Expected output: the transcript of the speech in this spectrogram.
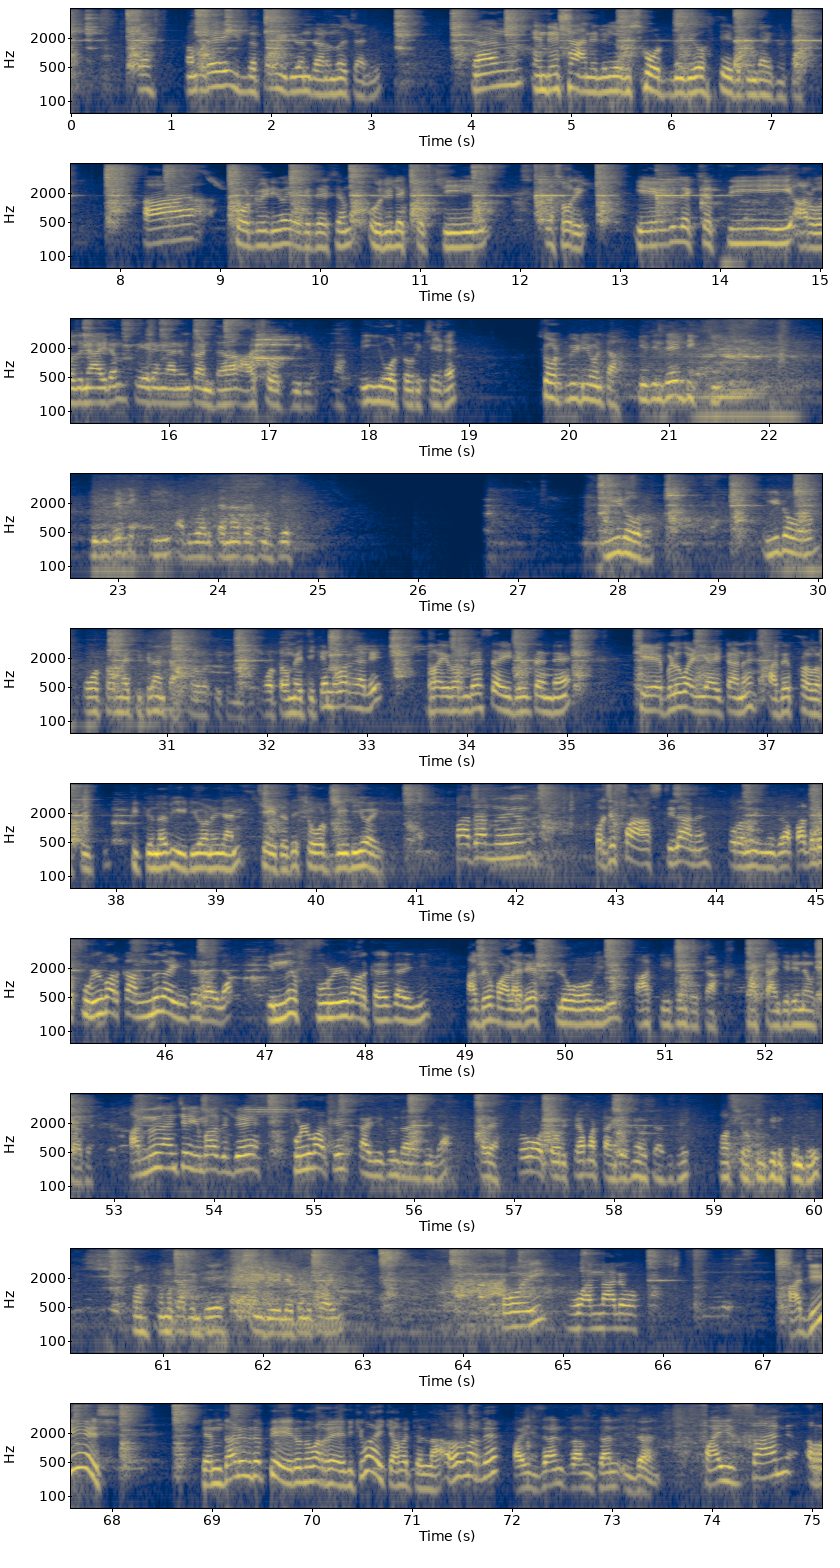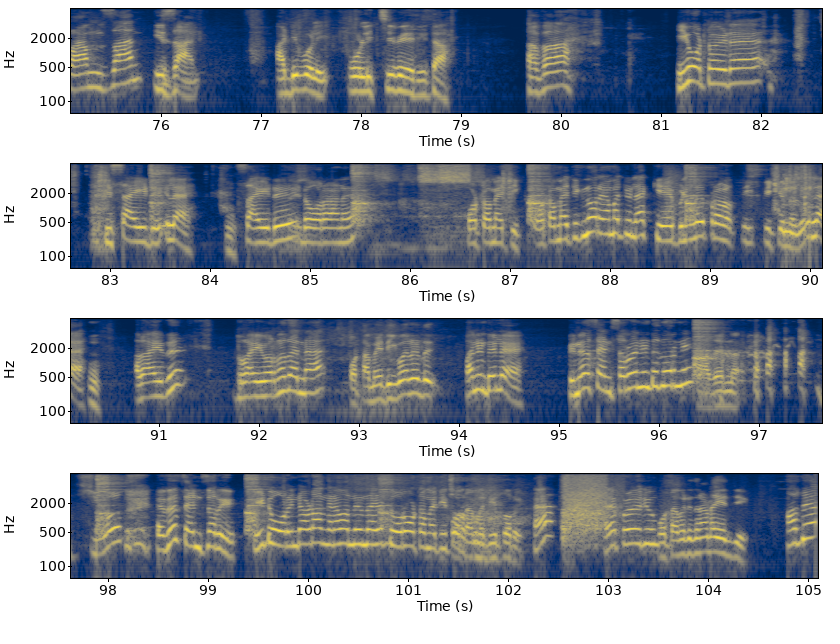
ഏ, നമ്മുടെ ഇന്നത്തെ വീഡിയോ എന്താണെന്ന് വെച്ചാൽ ഞാൻ എന്റെ ചാനലിൽ ഒരു ഷോർട്ട് വീഡിയോ ചെയ്തിട്ടുണ്ടായിരുന്നു കേട്ടോ ആ ഷോർട്ട് വീഡിയോ ഏകദേശം ഒരു ലക്ഷത്തി സോറി ഏഴ് ലക്ഷത്തി അറുപതിനായിരം പേരെങ്ങാനും കണ്ട ആ ഷോർട്ട് വീഡിയോ ഈ ഓട്ടോറിക്ഷയുടെ ഷോർട്ട് വീഡിയോ ഉണ്ടാ ഇതിന്റെ ഡിക്കി ഇതിന്റെ ഡിക്കിയും അതുപോലെ തന്നെ അദ്ദേഹം നോക്കിയ ഈ ഡോറും ഈ ഡോറും ഓട്ടോമാറ്റിക്കലാണ് പ്രവർത്തിക്കുന്നത്. ഓട്ടോമാറ്റിക് എന്ന് പറഞ്ഞാൽ ഡ്രൈവറിന്റെ സൈഡിൽ തന്നെ കേബിൾ വഴിയായിട്ടാണ് അത് പ്രവർത്തിപ്പിക്കുന്ന വീഡിയോ ആണ് ഞാൻ ചെയ്തത് ഷോർട്ട് വീഡിയോ ആയി. അപ്പം അതന്ന് കുറച്ച് ഫാസ്റ്റിലാണ് തുറന്നിരുന്നത്. അപ്പം അതിന്റെ ഫുൾ വർക്ക് അന്ന് കഴിഞ്ഞിട്ടുണ്ടായില്ല. ഇന്ന് ഫുൾ വർക്കൊക്കെ കഴിഞ്ഞ് അത് വളരെ സ്ലോവിൽ ആക്കിയിട്ടുണ്ട് കേട്ടോ മട്ടാഞ്ചേരി നൗഷാദ്. അന്ന് ഞാൻ ചെയ്യുമ്പോൾ അതിന്റെ ഫുൾ വർക്ക് കഴിഞ്ഞിട്ടുണ്ടായിരുന്നില്ല. അതെ ഇപ്പോൾ ഓട്ടോറിക്ഷ മട്ടാഞ്ചേരി നൗഷാദിന്റെ വർക്ക്ഷോപ്പിൽ കിടപ്പുണ്ട് ആ നമുക്കതിന്റെ വീഡിയോയിലേക്ക് ഒന്ന് പോയി. പോയി വന്നാലോ? അജീഷ് എന്താണ് ഇതിന്റെ പേരൊന്ന് പറഞ്ഞേ? എനിക്ക് വായിക്കാൻ പറ്റില്ല. അത് പറഞ്ഞേ? ഫൈസാൻ റംസാൻ ഇസാൻ. ഫൈസാൻ റംസാൻ ഇസാൻ. അടിപൊളി പൊളിച്ച് പേരിട്ടാ അപ്പ അപ്പൊ ഈ ഓട്ടോയുടെ ഈ സൈഡ് അല്ലേ സൈഡ് ഡോറാണ് ഓട്ടോമാറ്റിക് ഓട്ടോമാറ്റിക് എന്ന് പറയാൻ പറ്റൂല കേബിളിൽ പ്രവർത്തിപ്പിക്കുന്നത് അല്ലേ അതായത് ഡ്രൈവറിന് തന്നെ ഓട്ടോമാറ്റിക് വന്നിട്ട് വന്നിട്ടുണ്ട് അല്ലേ പിന്നെ സെൻസർ വന്നിട്ടുണ്ടെന്ന് പറഞ്ഞു? അതന്നെ. അയ്യോ ഇത് സെൻസർ ഈ ഡോറിന്റെ അവിടെ അങ്ങനെ വന്നു നിന്നാൽ ഡോർ ഓട്ടോമാറ്റിക് ഓട്ടോമാറ്റിക് തുറ ഏഹ് അതെപ്പോഴും വരും? ഓട്ടോമാറ്റിക് അതെ.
